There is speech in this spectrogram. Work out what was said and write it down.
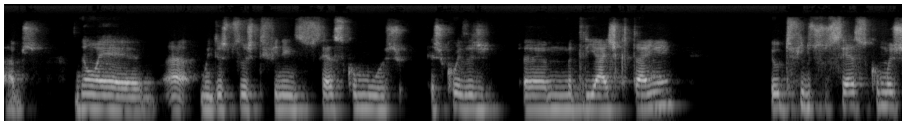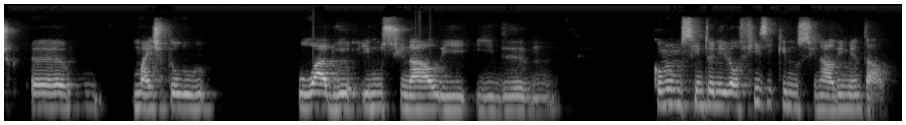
sabes? Não é. Há muitas pessoas definem sucesso como as, as coisas uh, materiais que têm. Eu defino sucesso como as, uh, mais pelo o lado emocional e, e, de como eu me sinto a nível físico, emocional e mental.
